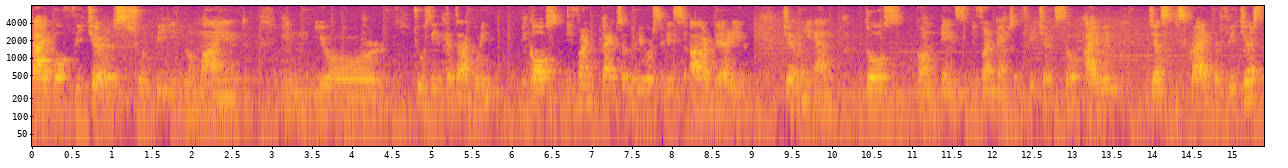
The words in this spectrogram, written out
type of features should be in your mind in your choosing category because different kinds of universities are there in Germany and those contains different kinds of features so I will just describe the features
